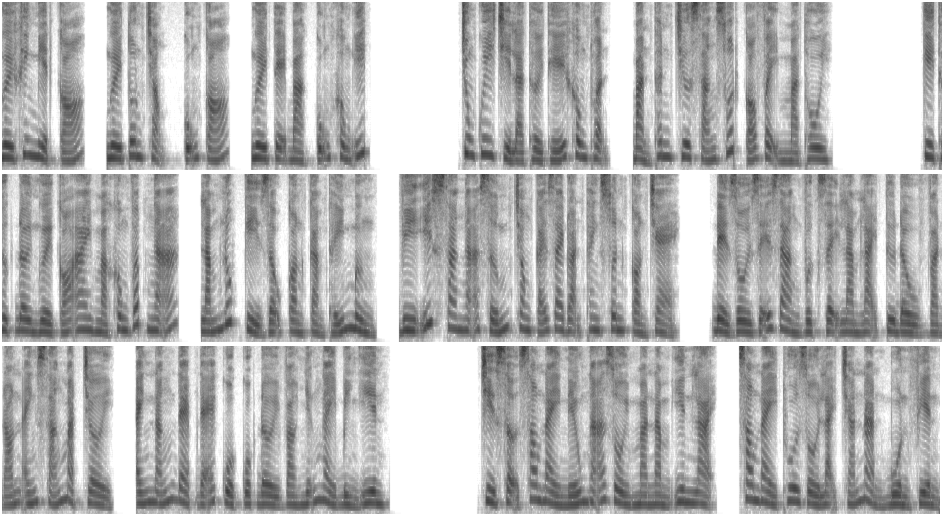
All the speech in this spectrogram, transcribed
người khinh miệt có, người tôn trọng cũng có, người tệ bạc cũng không ít. Trung quy chỉ là thời thế không thuận, bản thân chưa sáng suốt có vậy mà thôi. Kỳ thực đời người có ai mà không vấp ngã, lắm lúc kỳ dậu còn cảm thấy mừng, vì ít sa ngã sớm trong cái giai đoạn thanh xuân còn trẻ, để rồi dễ dàng vực dậy làm lại từ đầu và đón ánh sáng mặt trời, ánh nắng đẹp đẽ của cuộc đời vào những ngày bình yên. Chỉ sợ sau này nếu ngã rồi mà nằm yên lại, sau này thua rồi lại chán nản buồn phiền,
